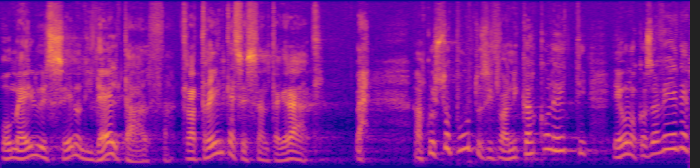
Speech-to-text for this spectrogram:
o meglio il seno di delta alfa, tra 30 e 60 gradi. Beh, a questo punto si fanno i calcoletti e uno cosa vede?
